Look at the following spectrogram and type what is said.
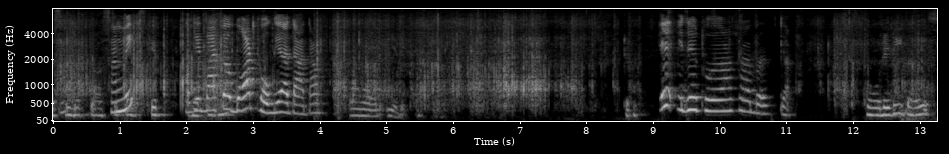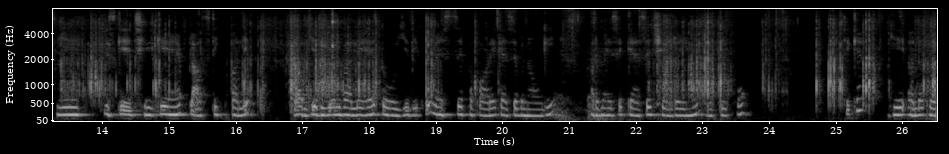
इसकी इसके बाद तो बहुत हो गया दादा। और ये देखो। इधर थोड़ा सा बच गया। तो रेडी गाइस ये इसके छिलके हैं प्लास्टिक वाले और ये रियल वाले हैं। तो ये देखो मैं इससे पकौड़े कैसे बनाऊँगी और मैं इसे कैसे छील रही हूँ, आप देखो। ठीक है, ये अलग हो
